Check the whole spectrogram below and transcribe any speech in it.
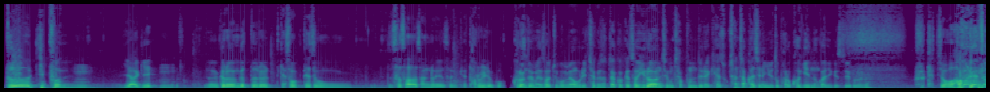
더 깊은 음. 이야기 음. 어, 그런 것들을 계속 대중 서사 장르에서 이렇게 다루려고 그런 점에서 어찌 보면 우리 최규석 작가께서 이런 지금 작품들에 계속 천착하시는 이유도 바로 거기에 있는 거 아니겠어요, 그러면? 그렇겠죠 아무래도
